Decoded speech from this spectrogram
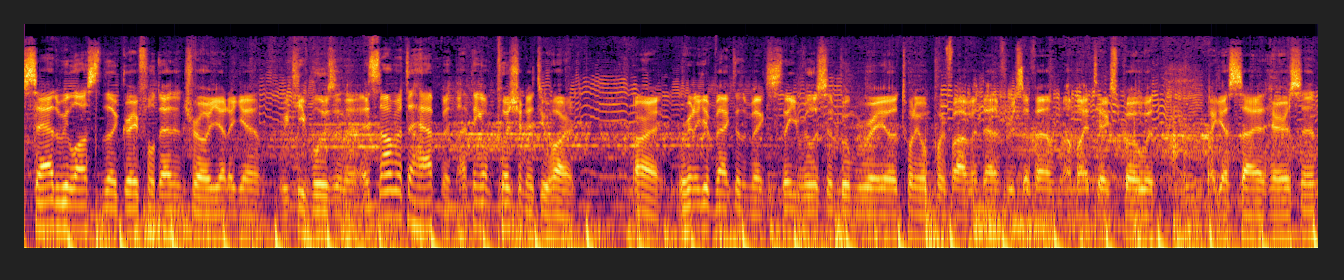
Sad we lost the Grateful Dead intro yet again. We keep losing it. It's not meant to happen. I think I'm pushing it too hard. Alright, we're gonna get back to the mix. Thank you for listening Boom Radio 21.5 and Datafruits FM. I'm IT Expo with my guest Sayed Harrison,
